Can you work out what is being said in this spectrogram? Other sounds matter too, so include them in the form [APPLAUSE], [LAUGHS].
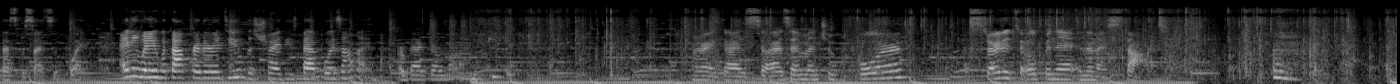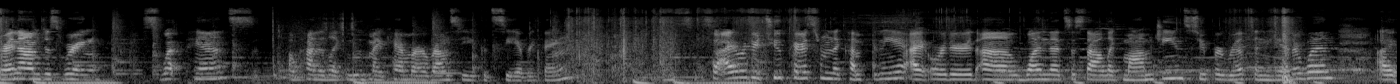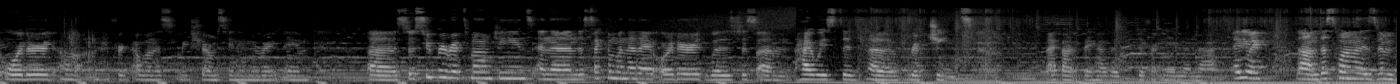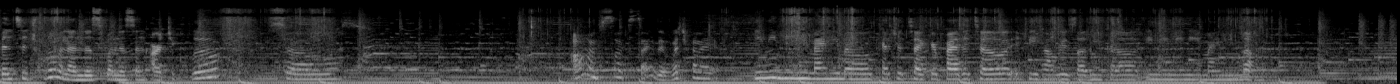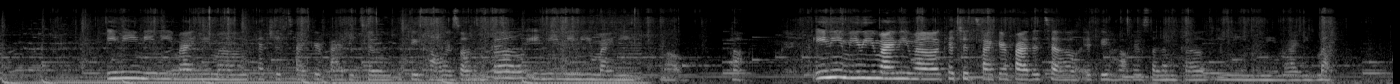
but that's besides the point. Anyway, without further ado, let's try these bad boys on, or bad girls on. [LAUGHS] All right, guys, so as I mentioned before, I started to open it and then I stopped. [SIGHS] right now I'm just wearing sweatpants. I'll kind of like move my camera around so you could see everything. So I ordered two pairs from the company. I ordered uh, one that's a style like mom jeans, super ripped, and the other one I ordered, I, forget, I want to make sure I'm saying the right name. Uh, so super ripped mom jeans, and then the second one that I ordered was just um, high-waisted uh, ripped jeans. I thought they had a different name than that. Anyway, um, this one is in vintage blue, and then this one is in arctic blue. So, oh, I'm so excited. Which one I? Eeny, meeny, miny, mo, catch a tiger by the toe. If he hungry, let him go. Eeny, meeny, miny, mo. Eeny, meeny, miny, mo, catch a tiger by the toe. If he hungry, let him go. Eeny, meeny, miny, mo. Huh. Eeny, meeny, mo, catch a tiger by the toe. If he hungry, let him go. Eeny, meeny, miny, mo.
